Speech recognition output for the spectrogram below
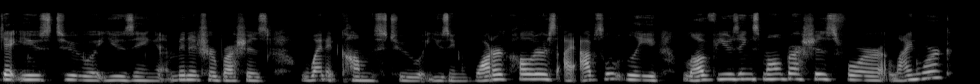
get used to using miniature brushes when it comes to using watercolors. I absolutely love using small brushes for line work,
